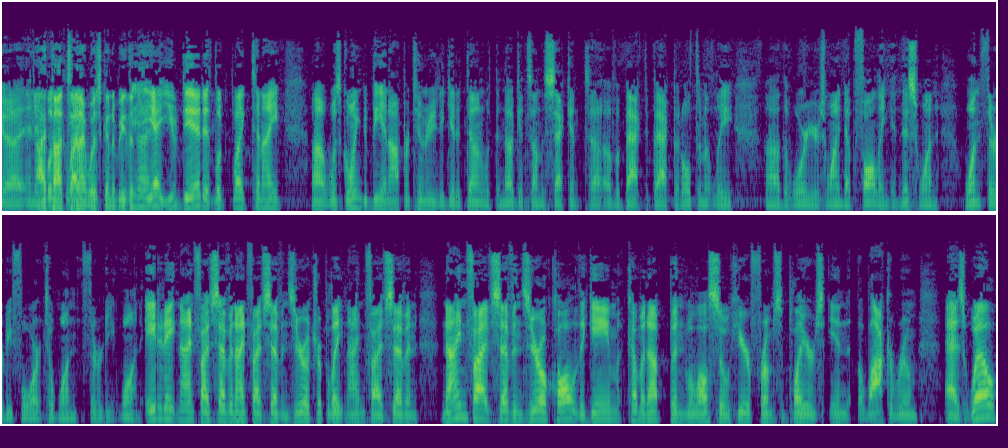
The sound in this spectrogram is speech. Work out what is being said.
Uh, and it I thought tonight like- was going to be the night. Yeah, you did. It looked like tonight uh, was going to be an opportunity to get it done with the Nuggets on the second uh, of a back to back, but ultimately uh, the Warriors wind up falling in this one, 134 to 131. 888 957 9570, 888 957 9570. Call of the game coming up, and we'll also hear from some players in the locker room as well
